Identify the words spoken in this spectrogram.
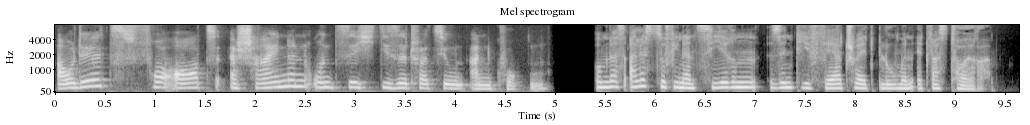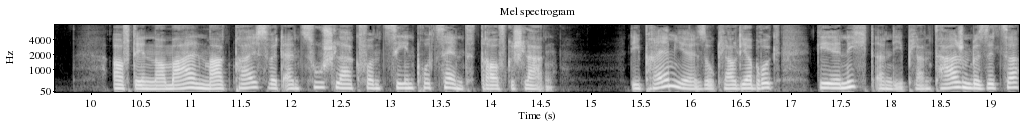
Audits vor Ort erscheinen und sich die Situation angucken. Um das alles zu finanzieren, sind die Fairtrade-Blumen etwas teurer. Auf den normalen Marktpreis wird ein Zuschlag von 10 Prozent draufgeschlagen. Die Prämie, so Claudia Brück, gehe nicht an die Plantagenbesitzer,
